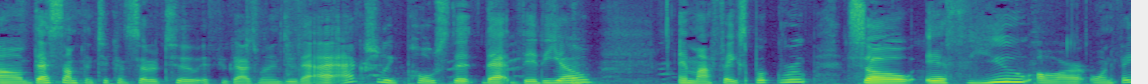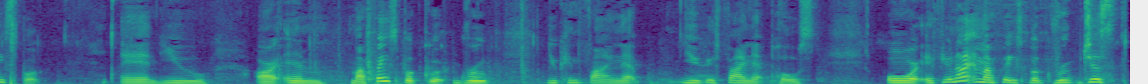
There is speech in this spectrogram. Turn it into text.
um, that's something to consider too if you guys want to do that. I actually posted that video in my Facebook group. So if you are on Facebook and you are in my Facebook group, you can find that you can find that post. Or if you're not in my Facebook group, just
